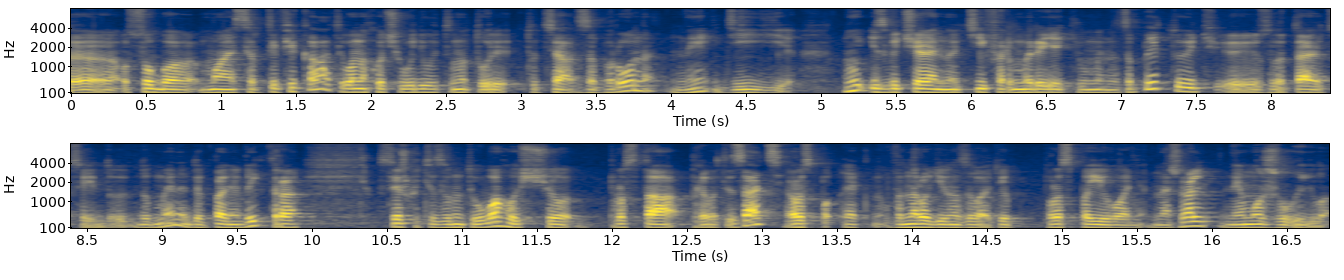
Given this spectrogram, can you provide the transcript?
е, особа має сертифікат і вона хоче виділити натурі, то ця заборона не діє. Ну і звичайно, ті фермери, які в мене запитують, е, звертаються і до, до мене, до пана Віктора. Все ж хотів звернути увагу, що проста приватизація, розпа, як в народі називають її розпаювання, на жаль, неможлива.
